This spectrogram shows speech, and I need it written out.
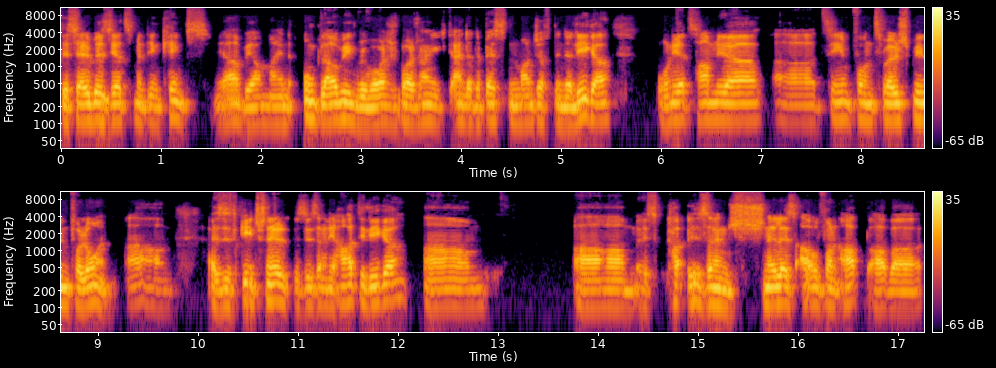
Dasselbe ist jetzt mit den Kings. Ja, wir haben ein unglaublich, wir waren wahrscheinlich einer der besten Mannschaften in der Liga. Und jetzt haben wir äh, zehn von zwölf Spielen verloren. Ähm, also es geht schnell. Es ist eine harte Liga. Ähm, ähm, es ist ein schnelles Auf und Ab, aber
